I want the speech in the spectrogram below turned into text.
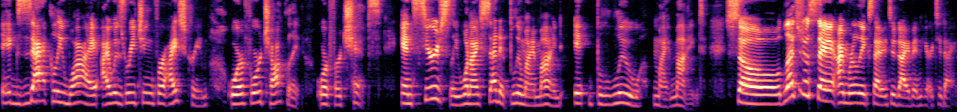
exactly why I was reaching for ice cream or for chocolate or for chips. And seriously, when I said it blew my mind, it blew my mind. So let's just say I'm really excited to dive in here today.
